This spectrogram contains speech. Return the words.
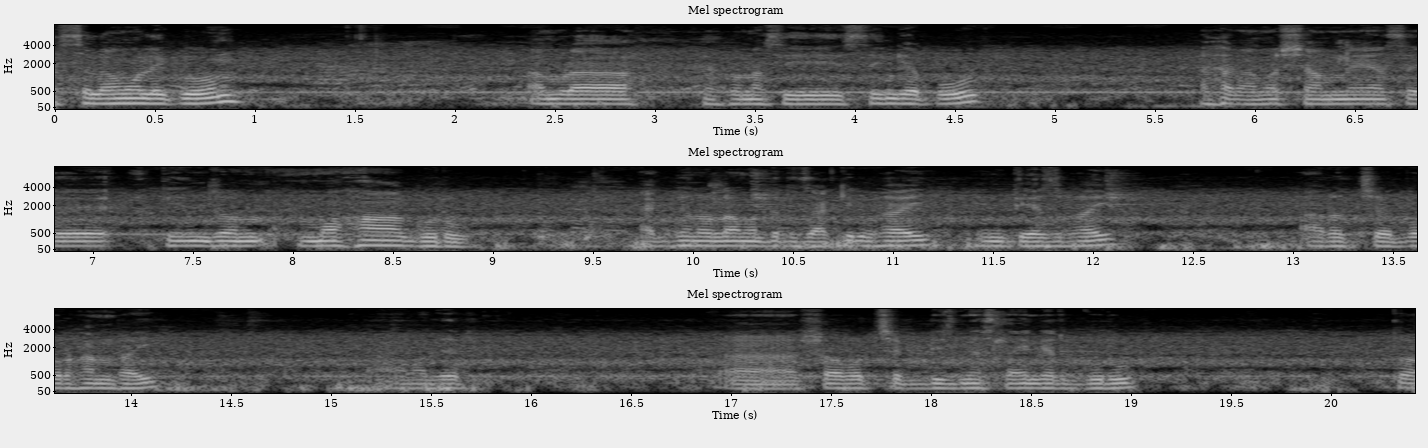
আসসালামু আলাইকুম। আমরা এখন আছি সিঙ্গাপুর, আর আমার সামনে আছে তিনজন মহাগুরু। একজন হলো আমাদের জাকির ভাই, ইমতিয়াজ ভাই, আর হচ্ছে বোরহান ভাই। আমাদের সব হচ্ছে বিজনেস লাইনের গুরু। তো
